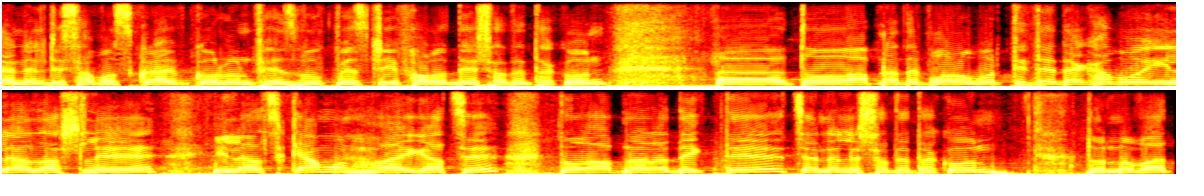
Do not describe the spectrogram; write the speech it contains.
চ্যানেলটি সাবস্ক্রাইব করুন ফেসবুক পেজটি ফলো দিয়ে সাথে থাকুন। তো আপনাদের পরবর্তীতে দেখাবো ইলাজ আসলে ইলাজ কেমন হয় গাছে। তো আপনারা দেখতে চ্যানেলের সাথে থাকুন। ধন্যবাদ।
